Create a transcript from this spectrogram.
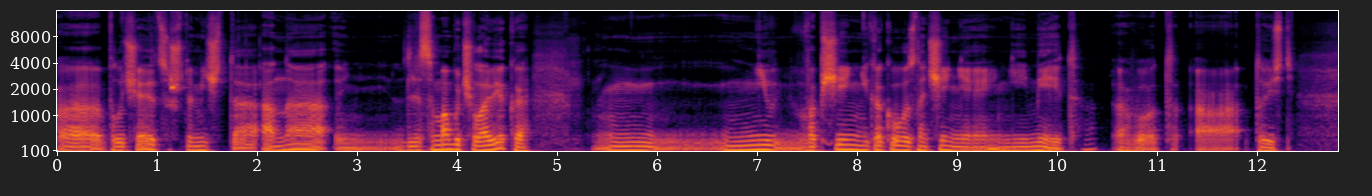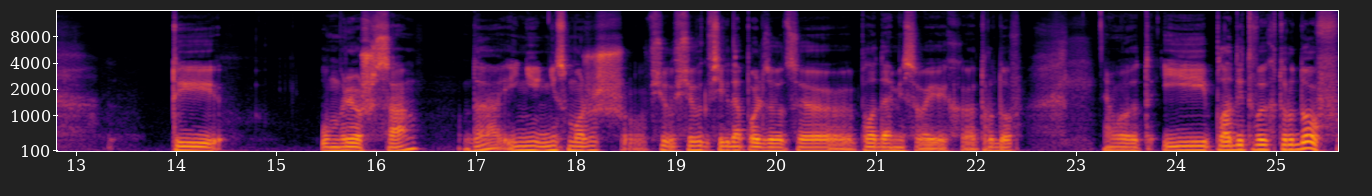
э, получается, что мечта, она для самого человека не, вообще никакого значения не имеет. Вот. А, то есть ты умрешь сам, да, и не, не сможешь все, все, всегда пользоваться плодами своих э, трудов. Вот. И плоды твоих трудов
